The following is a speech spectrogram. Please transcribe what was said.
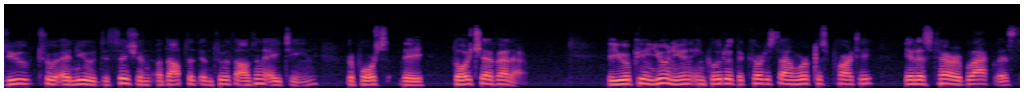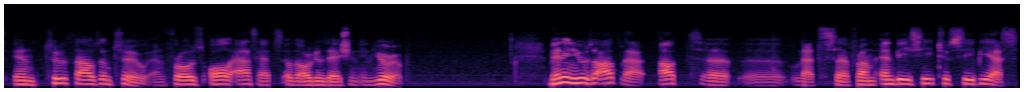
due to a new decision adopted in 2018, reports the Deutsche Welle. The European Union included the Kurdistan Workers' Party in its terror blacklist in 2002 and froze all assets of the organization in Europe. Many news outlet, outlets uh, from NBC to CBS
